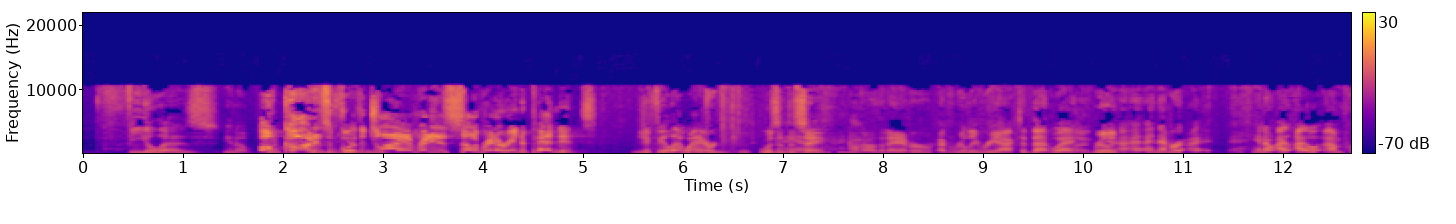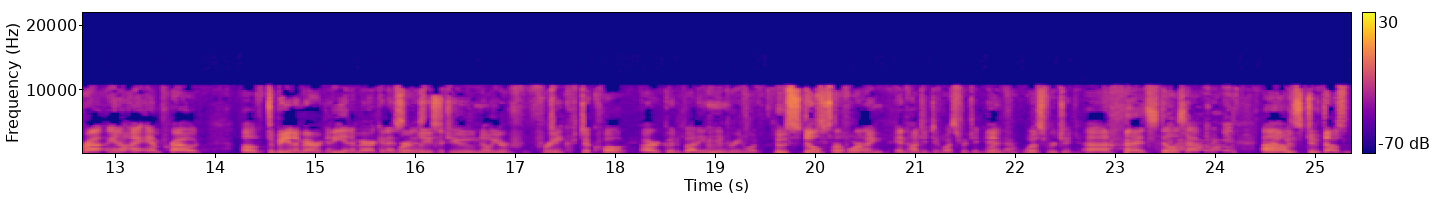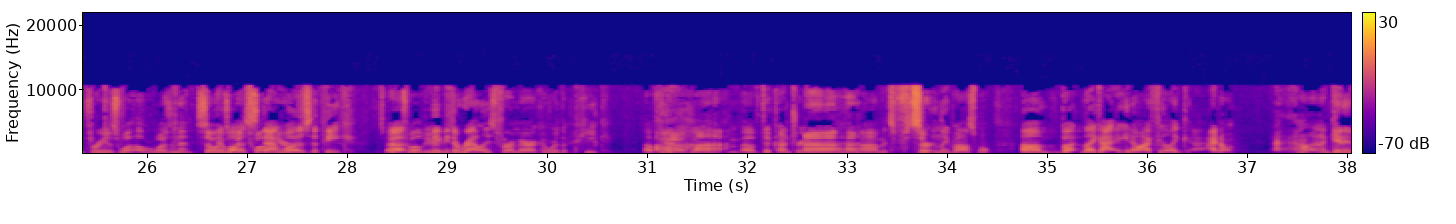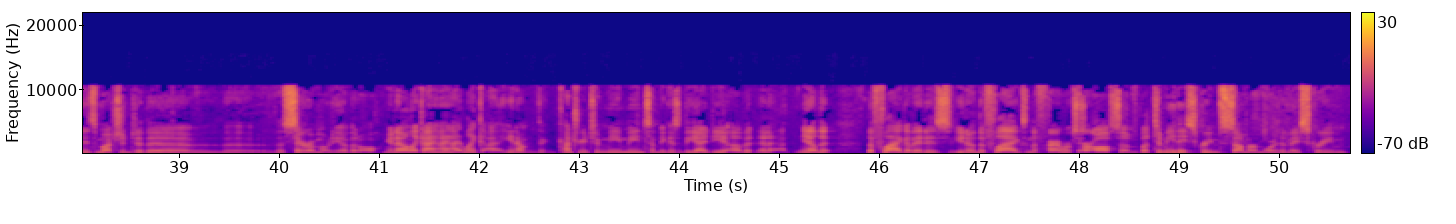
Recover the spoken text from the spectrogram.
feel as, you know, oh, God, it's the Fourth of July. I'm ready to celebrate our independence. Did you feel that way, or was it the same? I don't know that I ever, ever really reacted that way. Really? I, I never. I, you know, I, I, I'm proud. You know, I am proud of To be an American? Be an American, as, Where at as least to, you know you're free? to, to quote our good buddy Lee Greenwood, Who's still performing playing in Huntington, West Virginia right in now. West Virginia. Uh, it still is happening. Yeah, Um, it was 2003 as well, wasn't it? So it was. been 12 That years. was the peak. It's been Uh, 12 years. Maybe the rallies for America were the peak of, Uh-huh. the, of the country. Uh-huh. Um, it's certainly possible. Um, but like I, you know, I feel like I don't. I don't want to get in as much into the, the the ceremony of it all. You know, like I, I, I like I, you know the country to me means something because of the idea of it, and uh, you know the the flag of it is you know the flags and the fireworks are awesome, but to me they scream summer more than they scream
